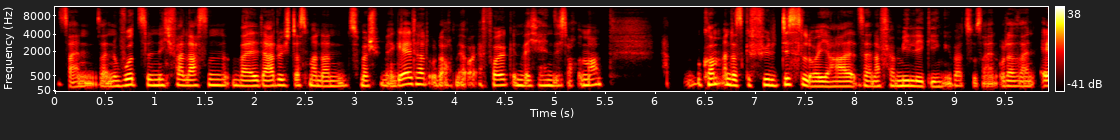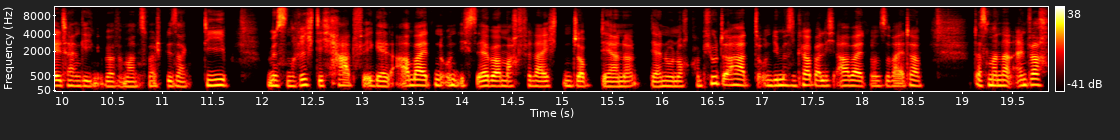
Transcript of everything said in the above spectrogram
sein, seine Wurzeln nicht verlassen, weil dadurch, dass man dann zum Beispiel mehr Geld hat oder auch mehr Erfolg, in welcher Hinsicht auch immer, bekommt man das Gefühl, disloyal seiner Familie gegenüber zu sein oder seinen Eltern gegenüber, wenn man zum Beispiel sagt, die müssen richtig hart für ihr Geld arbeiten und ich selber mache vielleicht einen Job, der, ne, der nur noch Computer hat und die müssen körperlich arbeiten und so weiter, dass man dann einfach,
